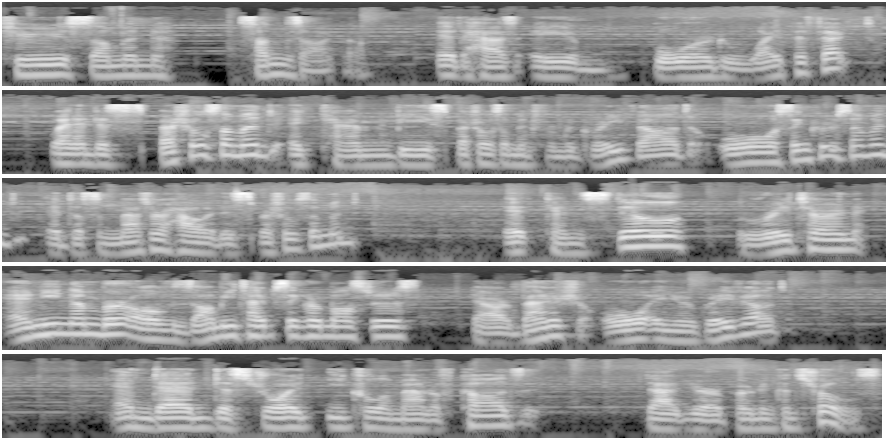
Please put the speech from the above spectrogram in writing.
to summon Sun Saga. It has a board wipe effect. When it is special summoned, it can be special summoned from the graveyard or synchro summoned. It doesn't matter how it is special summoned. It can still return any number of zombie type synchro monsters that are banished or in your graveyard, and then destroy equal amount of cards that your opponent controls.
